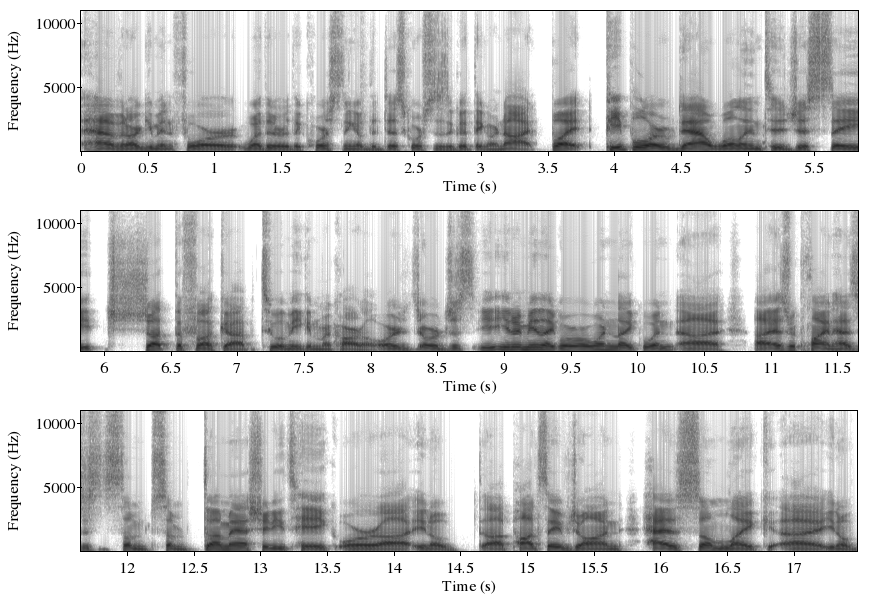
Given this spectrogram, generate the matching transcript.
have an argument for whether the coarsening of the discourse is a good thing or not, but people are now willing to just say shut the fuck up to a Megan McArdle, or or just you know what I mean, like or when like when uh, uh, Ezra Klein has just some some dumbass shitty take, or uh, you know uh, Pod Save John has some like uh, you know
